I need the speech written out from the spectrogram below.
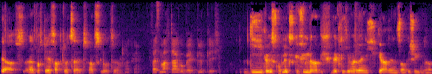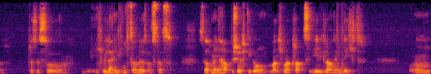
Ja, einfach der Faktor Zeit, absolut. Ja. Okay. Was macht Dagobert glücklich? Die größten Glücksgefühle habe ich wirklich immer, wenn ich gerade einen Song geschrieben habe. Das ist so, ich will eigentlich nichts anderes als das. Das ist auch meine Hauptbeschäftigung. Manchmal klappt es ewig lange nicht. Und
